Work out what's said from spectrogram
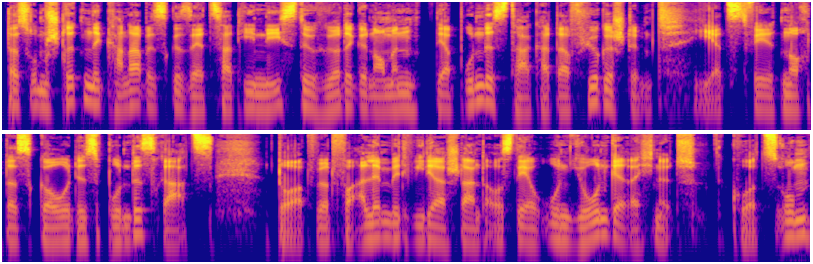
Das umstrittene Cannabis-Gesetz hat die nächste Hürde genommen. Der Bundestag hat dafür gestimmt. Jetzt fehlt noch das Go des Bundesrats. Dort wird vor allem mit Widerstand aus der Union gerechnet. Kurzum,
